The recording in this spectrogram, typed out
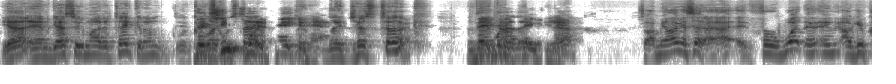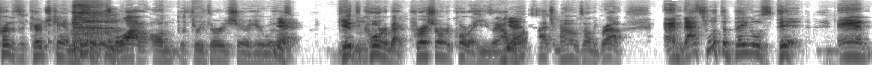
Yeah, and guess who might have taken him? The Like Chiefs would have taken him. They just took. They the would have that- taken yeah. him. So I mean, like I said, I, I, for what, and, and I'll give credit to Coach Cam. He said a lot on the 3:30 show here with us. Get the mm-hmm. quarterback, pressure on the quarterback. He's like, I Yeah. want Patrick Mahomes on the ground, and that's what the Bengals did. And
